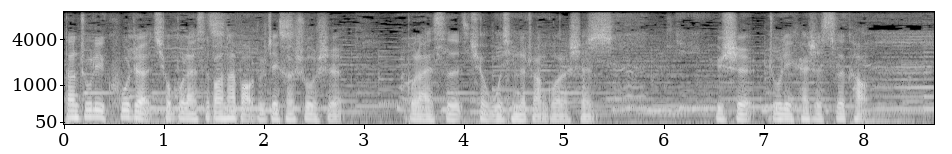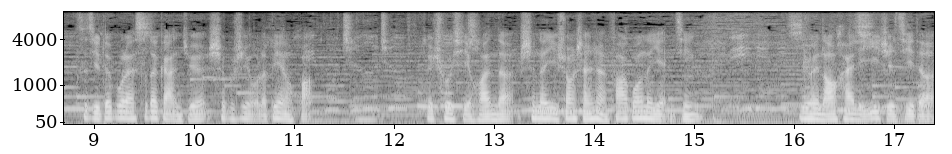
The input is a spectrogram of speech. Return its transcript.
当朱莉哭着求布莱斯帮她保住这棵树时，布莱斯却无情地转过了身。于是朱莉开始思考，自己对布莱斯的感觉是不是有了变化。最初喜欢的是那一双闪闪发光的眼睛。因为脑海里一直记得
